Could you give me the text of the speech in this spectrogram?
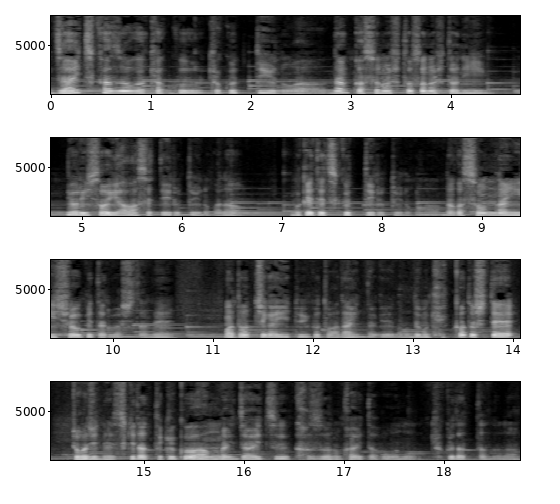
財津和夫が書く曲っていうのは、なんかその人その人に寄り添い合わせているというのかな。向けて作っているというのかな。なんかそんな印象を受けたりはしたね。まあどっちがいいということはないんだけれども、でも結果として当時ね、好きだった曲は案外財津和夫の書いた方の曲だったんだなと思っ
